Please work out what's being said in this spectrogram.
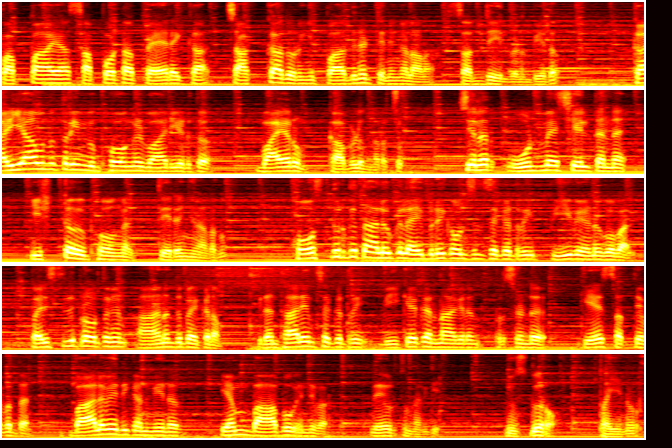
പപ്പായ സപ്പോട്ട പേരയ്ക്ക ചക്ക തുടങ്ങി പതിനെട്ട് ഇനങ്ങളാണ് സദ്യയിൽ വിളമ്പിയത്. കഴിയാവുന്നത്രയും വിഭവങ്ങൾ വാരിയെടുത്ത് വയറും കവിളും നിറച്ചു. ചിലർ ഊൺമേശയിൽ തന്നെ ഇഷ്ടവിഭവങ്ങൾ തിരഞ്ഞു നടന്നു. Hosdurg taluk library council secretary P Venugopal പരിസ്ഥിതി പ്രവർത്തകൻ ആനന്ദ് പേക്കടം ഗ്രന്ഥാലയം secretary V K Karunakaran president K Sathyavardhan Balavedi convener M Babu എന്നിവർ നേതൃത്വം നൽകി. News bureau Payyanur.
